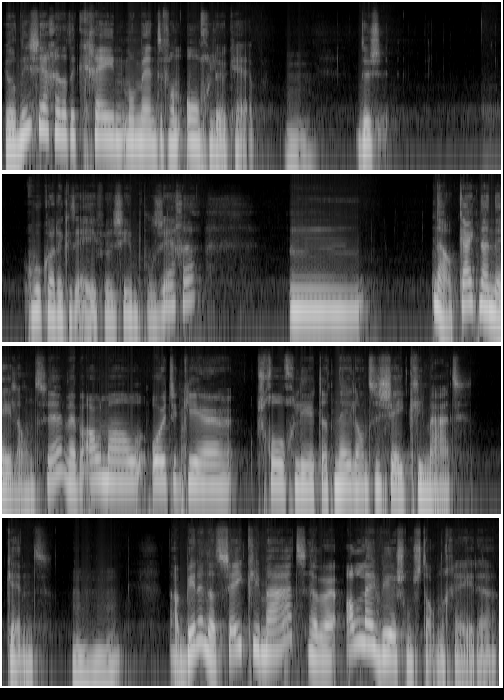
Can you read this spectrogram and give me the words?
Wil niet zeggen dat ik geen momenten van ongeluk heb. Hmm. Dus hoe kan ik het even simpel zeggen? Mm, nou, kijk naar Nederland. Hè. We hebben allemaal ooit een keer op school geleerd dat Nederland een zeeklimaat kent. Mhm. Nou, binnen dat zeeklimaat hebben we allerlei weersomstandigheden.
